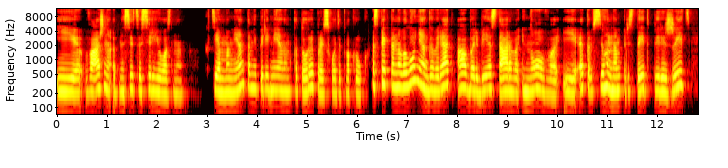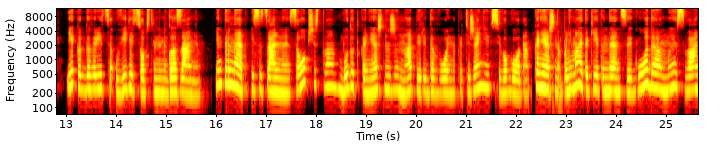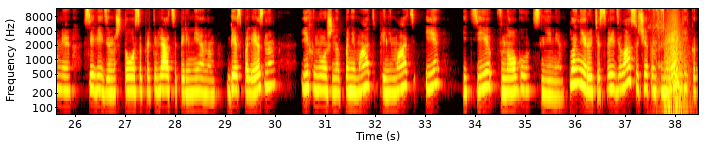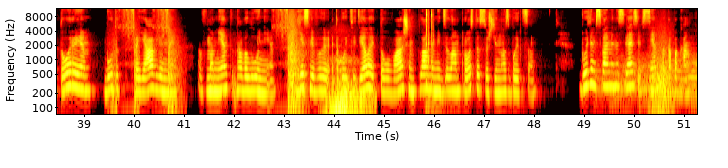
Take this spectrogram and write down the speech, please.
и важно относиться серьезно к тем моментам и переменам, которые происходят вокруг. Аспекты новолуния говорят о борьбе старого и нового, и это все нам предстоит пережить и, как говорится, увидеть собственными глазами. Интернет и социальные сообщества будут, конечно же, на передовой на протяжении всего года. Конечно, понимая такие тенденции года, мы с вами все видим, что сопротивляться переменам бесполезно. Их нужно понимать, принимать и идти в ногу с ними. Планируйте свои дела с учетом энергий, которые будут проявлены в момент новолуния. Если вы это будете делать, то вашим планам и делам просто суждено сбыться. Будем с вами на связи. Всем пока-пока.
